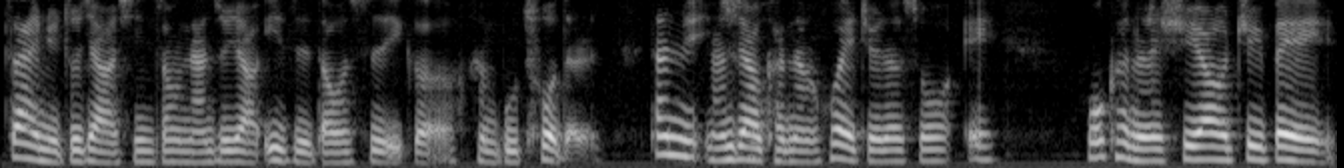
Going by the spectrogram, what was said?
在女主角的心中，男主角一直都是一个很不错的人，但没男主角可能会觉得说，哎，我可能需要具备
